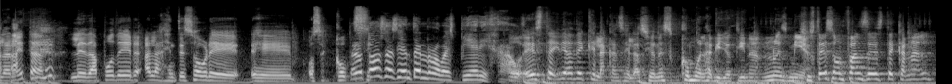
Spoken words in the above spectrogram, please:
la neta le da poder a la gente sobre. Eh, o sea, pero todos se sienten Robespierre, hija. Esta idea de que la cancelación es como la guillotina no es mía. Si ustedes son fans de este canal,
